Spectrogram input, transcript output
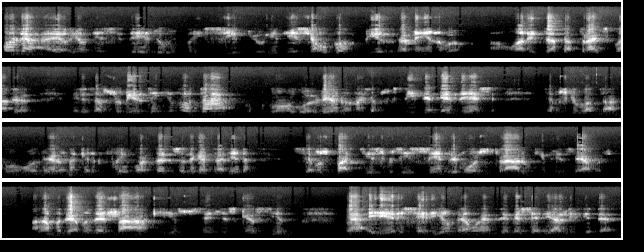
Olha, eu, eu disse desde o princípio, e disse ao Vampiro também, no, há um ano e tanto atrás, quando eles assumiram, tem que votar com o governo, nós temos que ter independência, temos que votar com o governo naquilo que foi importante em Santa Catarina, sermos partícipes e sempre mostrar o que fizemos nós não podemos deixar que isso seja esquecido. Né? E ele seria, né, o MDB seria líder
